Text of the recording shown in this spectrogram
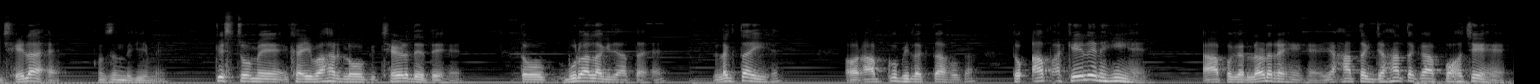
झेला है ज़िंदगी में। किस्तों में कई बार लोग छेड़ देते हैं तो बुरा लग जाता है। लगता ही है और आपको भी लगता होगा। तो आप अकेले नहीं हैं। आप अगर लड़ रहे हैं, यहाँ तक, जहाँ तक आप पहुँचे हैं,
